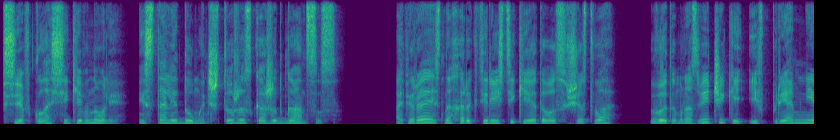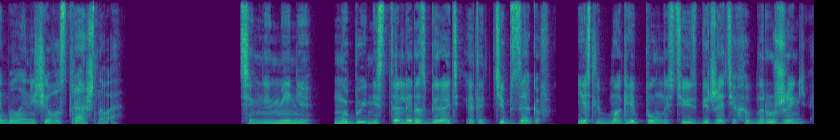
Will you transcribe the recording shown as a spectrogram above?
Все в классе кивнули и стали думать, что же скажет Гансус. Опираясь на характеристики этого существа, в этом разведчике и впрямь не было ничего страшного. Тем не менее, мы бы и не стали разбирать этот тип загов, если бы могли полностью избежать их обнаружения.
